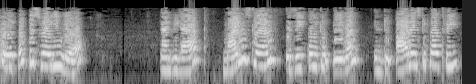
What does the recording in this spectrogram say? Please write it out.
we will put this value here and we have minus 12 is equal to A1 into R raised to power 3.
